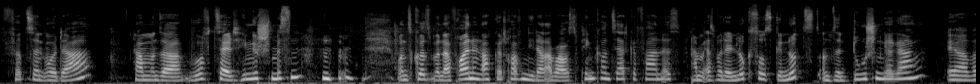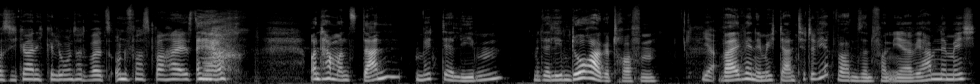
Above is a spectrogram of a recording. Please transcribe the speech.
14 Uhr da. Haben unser Wurfzelt hingeschmissen. uns kurz mit einer Freundin noch getroffen, die dann aber aufs Pink-Konzert gefahren ist. Haben erstmal den Luxus genutzt und sind duschen gegangen. Ja, was sich gar nicht gelohnt hat, weil es unfassbar heiß war. Und haben uns dann mit der lieben, mit der lieben Dora getroffen. Ja. Weil wir nämlich dann tätowiert worden sind von ihr. Wir haben nämlich,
